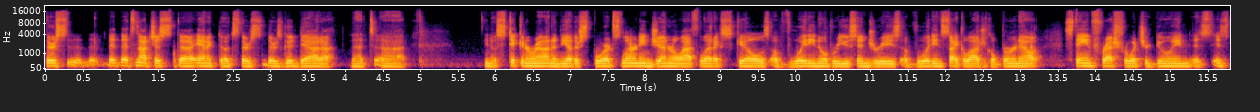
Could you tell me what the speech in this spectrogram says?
there's that's not just uh, anecdotes. There's there's good data that uh, you know sticking around in the other sports, learning general athletic skills, avoiding overuse injuries, avoiding psychological burnout, staying fresh for what you're doing is is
